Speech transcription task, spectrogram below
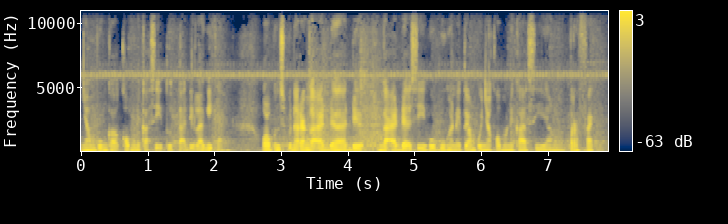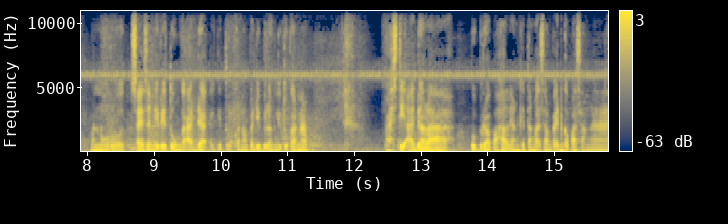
nyambung ke komunikasi itu tadi lagi kan walaupun sebenarnya nggak ada nggak ada sih hubungan itu yang punya komunikasi yang perfect menurut saya sendiri tuh nggak ada gitu. Kenapa dibilang gitu? Karena pasti ada lah beberapa hal yang kita nggak sampaikan ke pasangan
